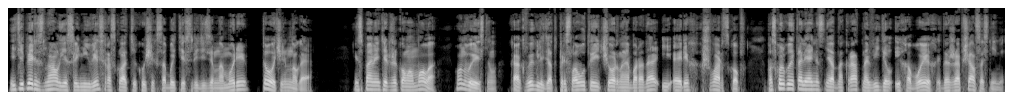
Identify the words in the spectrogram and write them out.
И теперь знал, если не весь расклад текущих событий в Средиземноморье, то очень многое. Из памяти Джекома Мола он выяснил, как выглядят пресловутые «Черная борода» и Эрих Шварцкопф, поскольку итальянец неоднократно видел их обоих и даже общался с ними.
